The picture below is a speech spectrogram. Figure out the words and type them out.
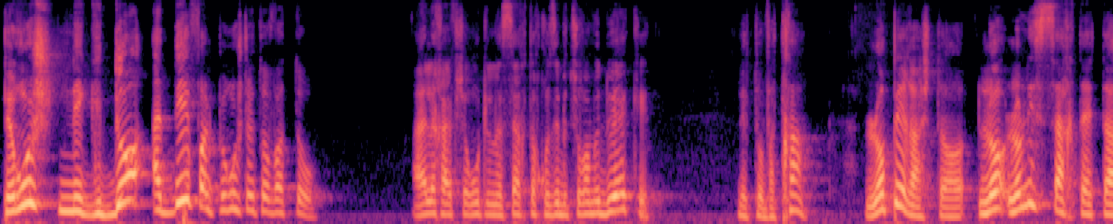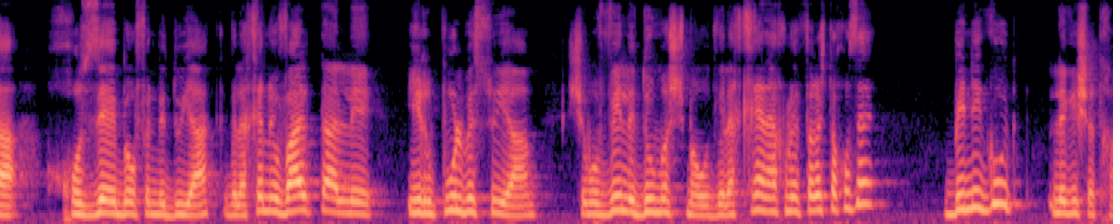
פירוש נגדו עדיף על פירוש לטובתו. היה לך אפשרות לנסח את החוזה בצורה מדויקת, לטובתך. לא פירשת, לא, לא ניסחת את החוזה באופן מדויק, ולכן הובלת לערפול מסוים שמוביל לדו משמעות, ולכן אנחנו נפרש את החוזה בניגוד לגישתך.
